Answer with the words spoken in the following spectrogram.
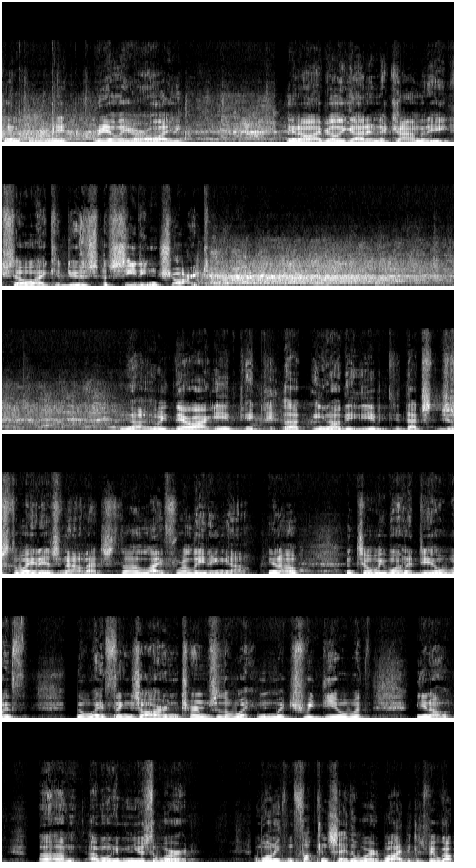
came re- really early. You know, I really got into comedy so I could do a seating chart. You know, there are, look, you know, you, that's just the way it is now. That's the life we're leading now, you know, until we want to deal with the way things are in terms of the way in which we deal with, you know, um, I won't even use the word. I won't even fucking say the word. Why? Because people go,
